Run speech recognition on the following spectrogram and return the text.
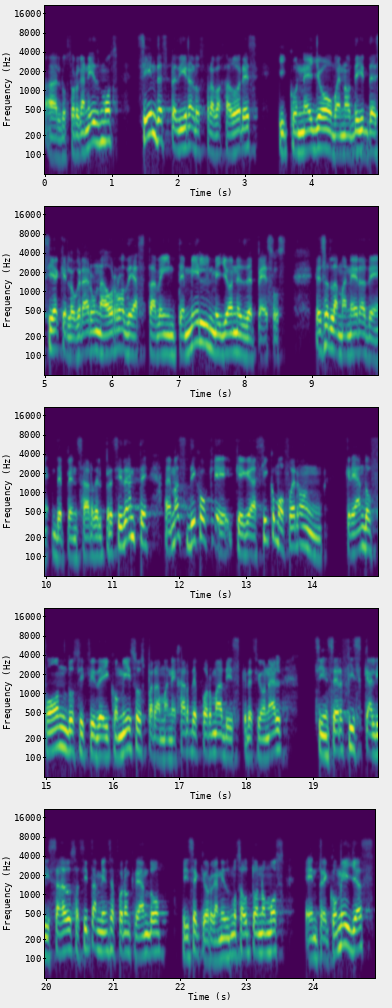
a los organismos sin despedir a los trabajadores y con ello, bueno, decía que lograr un ahorro de hasta 20 mil millones de pesos. Esa es la manera de, pensar del presidente. Además, dijo que, que así como fueron creando fondos y fideicomisos para manejar de forma discrecional sin ser fiscalizados, así también se fueron creando, dice que organismos autónomos, entre comillas,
